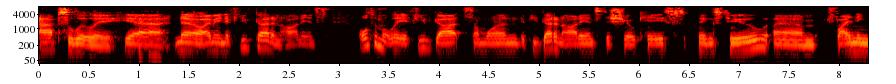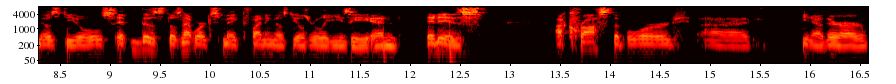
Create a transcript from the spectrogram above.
Absolutely. Yeah. No, I mean, if you've got an audience, ultimately, if you've got someone, if you've got an audience to showcase things to, um, finding those deals, it, those, those networks make finding those deals really easy. And it is across the board. Uh, you know, there are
